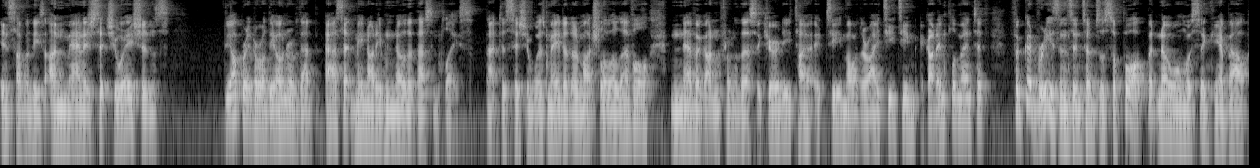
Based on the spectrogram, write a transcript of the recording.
in some of these unmanaged situations, the operator or the owner of that asset may not even know that that's in place. That decision was made at a much lower level, never got in front of their security t- team or their IT team. It got implemented for good reasons in terms of support, but no one was thinking about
